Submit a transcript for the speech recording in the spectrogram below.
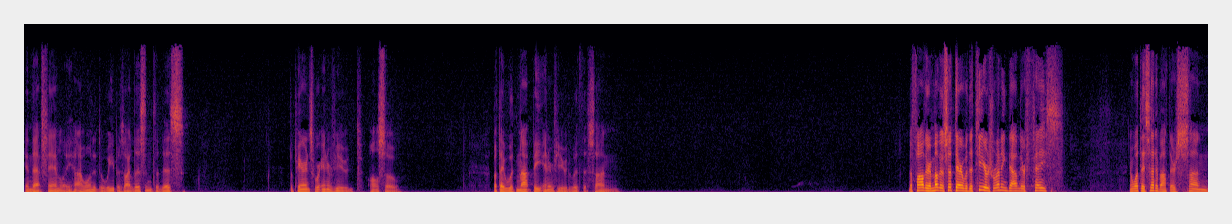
in that family. I wanted to weep as I listened to this. The parents were interviewed also, but they would not be interviewed with the son. The father and mother sat there with the tears running down their face. And what they said about their son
